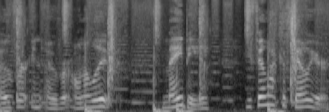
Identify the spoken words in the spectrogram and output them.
over and over on a loop? Maybe you feel like a failure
